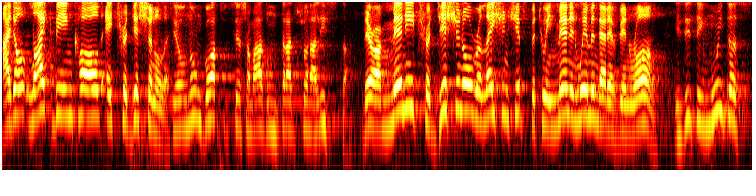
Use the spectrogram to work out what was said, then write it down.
I don't like being called a traditionalist. Eu não gosto de ser chamado um tradicionalista. There are many traditional relationships between men and women that have been wrong. Existem muitas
